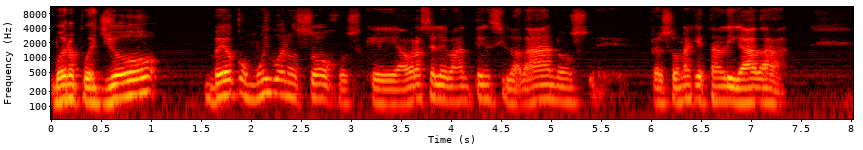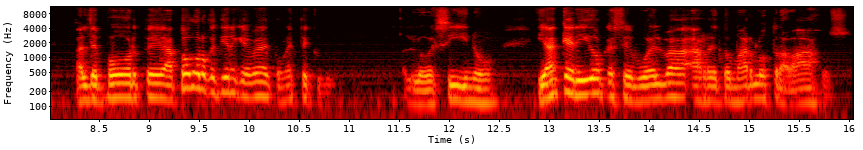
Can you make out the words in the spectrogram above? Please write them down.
Bueno, pues yo veo con muy buenos ojos que ahora se levanten ciudadanos, eh, personas que están ligadas al deporte, a todo lo que tiene que ver con este club, los vecinos, y han querido que se vuelva a retomar los trabajos,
